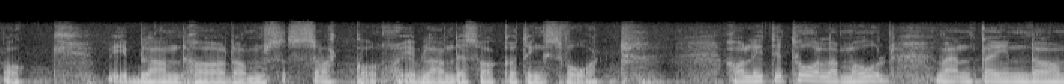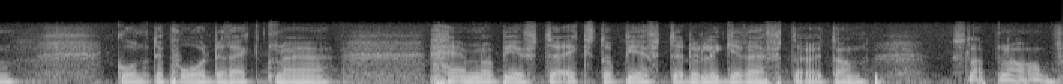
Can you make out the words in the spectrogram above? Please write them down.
och ibland har de svackor, ibland är saker och ting svårt. Ha lite tålamod, vänta in dem. Gå inte på direkt med hemuppgifter, extrauppgifter, du ligger efter. Utan slappna av,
